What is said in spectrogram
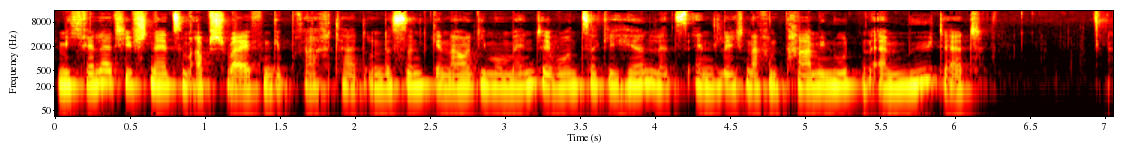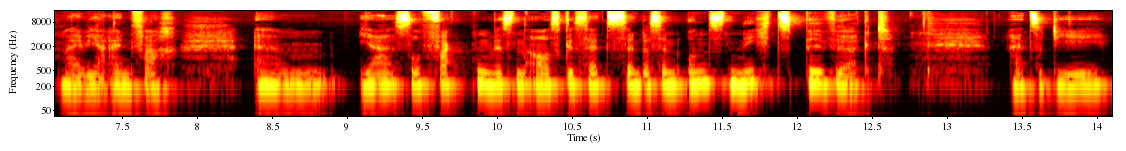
mich relativ schnell zum Abschweifen gebracht hat. Und das sind genau die Momente, wo unser Gehirn letztendlich nach ein paar Minuten ermüdet weil wir einfach ähm, ja so Faktenwissen ausgesetzt sind, das in uns nichts bewirkt. Also die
